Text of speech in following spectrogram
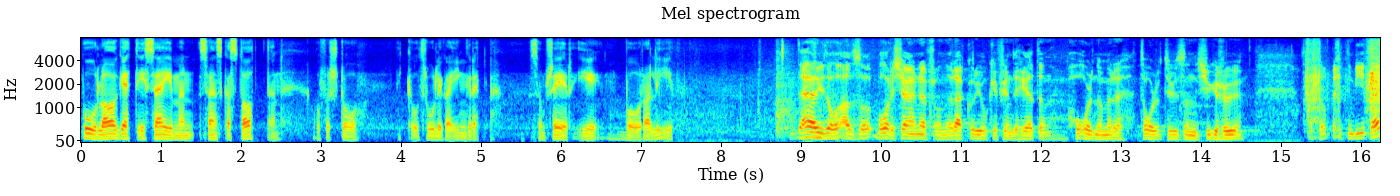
bolaget i sig, men svenska staten att förstå vilka otroliga ingrepp som sker i våra liv. Det här är då alltså borrkärnor från Rakurijoki-fyndigheten, hål nummer 12027. Jag ska ta upp en liten bit här.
